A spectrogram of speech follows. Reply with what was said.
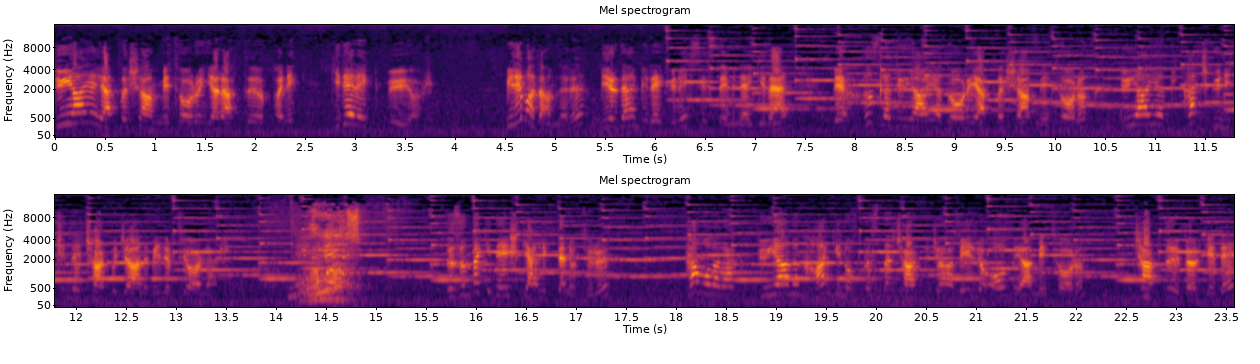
dünyaya yaklaşan meteorun yarattığı panik giderek büyüyor. Bilim adamları birdenbire güneş sistemine giren ve hızla dünyaya doğru yaklaşan meteorun dünyaya birkaç gün içinde çarpacağını belirtiyorlar. Olamaz. Hızındaki değişkenlikten ötürü tam olarak dünyanın hangi noktasına çarpacağı belli olmayan meteorun çarptığı bölgede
